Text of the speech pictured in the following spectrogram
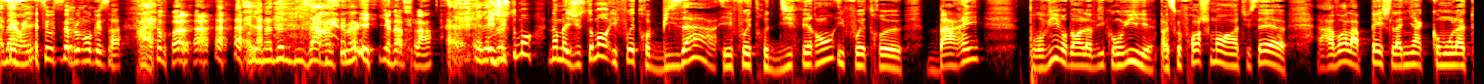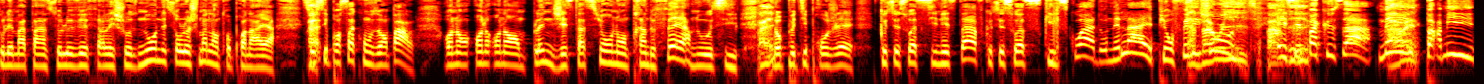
Eh ben c'est, oui. c'est aussi simplement que ça. Ouais. voilà. Et il y en a d'autres bizarres. Il y en a plein. et les Et autres- justement, non mais justement, il faut être bizarre, il faut être différent, il faut être euh, barré pour vivre dans la vie qu'on vit. Parce que franchement, hein, tu sais, euh, avoir la pêche, la niaque comme on l'a tous les matins, se lever, faire les choses. Nous, on est sur le chemin de l'entrepreneuriat. C'est Ouais. pour ça qu'on vous en parle. On est, en- on, on en pleine gestation, on est en train de faire nous aussi Ouais. nos petits projets, que ce soit Cinestaff, que ce soit Skill Squad, on est là et puis on fait Ah les bah choses. oui, et c'est pas que ça, mais Ah ouais. parmi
